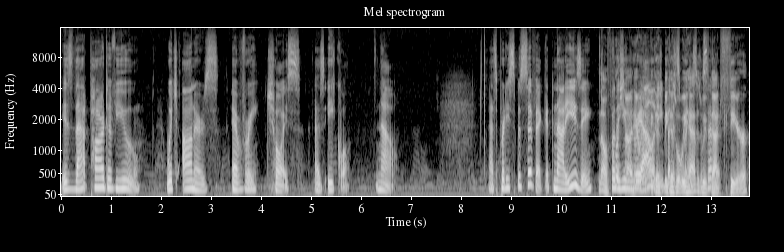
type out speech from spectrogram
is that part of you which honors every choice as equal. Now, that's pretty specific. It's not easy No, for the human not. Reality. because, because what we have is we've got fear.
